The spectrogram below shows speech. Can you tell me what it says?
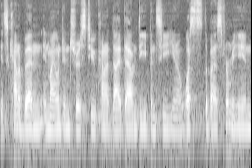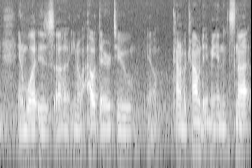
it's kind of been in my own interest to kind of dive down deep and see you know what's the best for me and and what is uh, you know out there to you know kind of accommodate me and it's not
